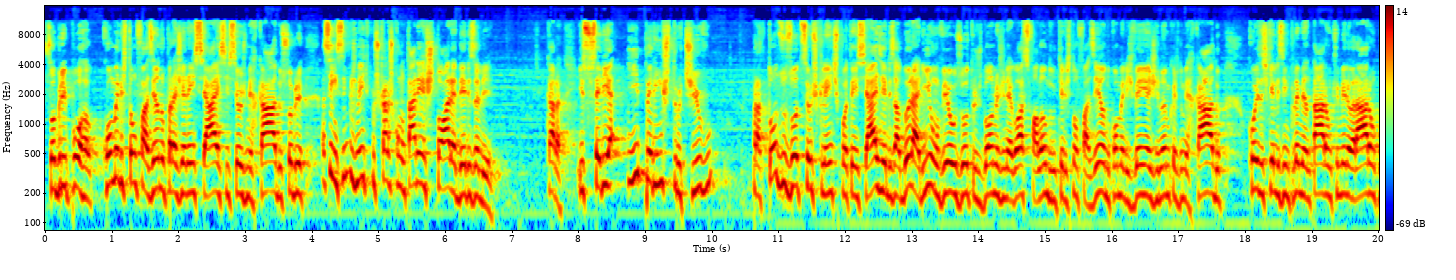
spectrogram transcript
sobre, porra, como eles estão fazendo para gerenciar esses seus mercados, sobre, assim, simplesmente para os caras contarem a história deles ali. Cara, isso seria hiper instrutivo para todos os outros seus clientes potenciais, eles adorariam ver os outros donos de negócio falando do que eles estão fazendo, como eles veem as dinâmicas do mercado, coisas que eles implementaram que melhoraram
